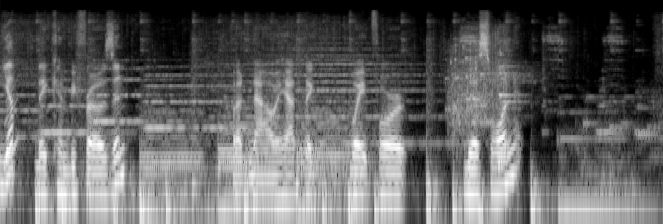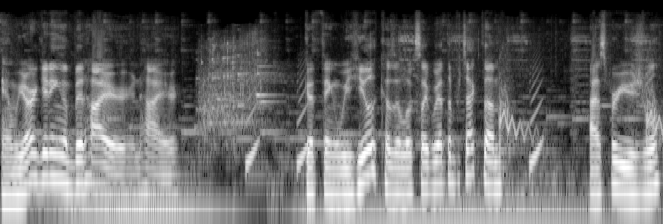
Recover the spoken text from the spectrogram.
yep, they can be frozen. But now we have to wait for this one. And we are getting a bit higher and higher. Good thing we heal because it looks like we have to protect them. As per usual.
